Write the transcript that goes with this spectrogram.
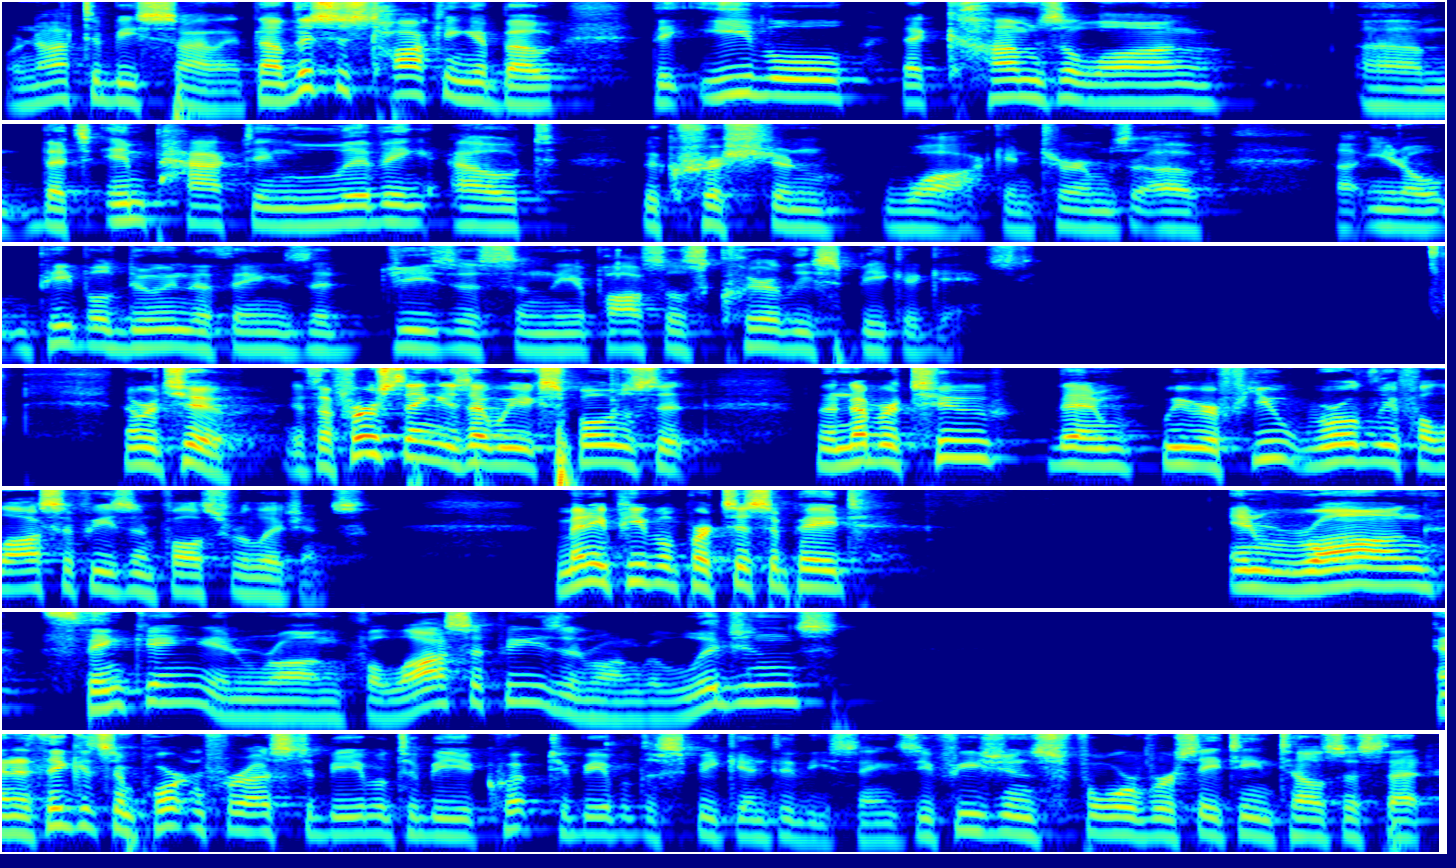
We're not to be silent. Now, this is talking about the evil that comes along um, that's impacting living out the Christian walk in terms of, uh, you know, people doing the things that Jesus and the apostles clearly speak against. Number two, if the first thing is that we expose it, then number two, then we refute worldly philosophies and false religions. Many people participate in wrong thinking, in wrong philosophies, in wrong religions. And I think it's important for us to be able to be equipped to be able to speak into these things. Ephesians 4, verse 18 tells us that,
